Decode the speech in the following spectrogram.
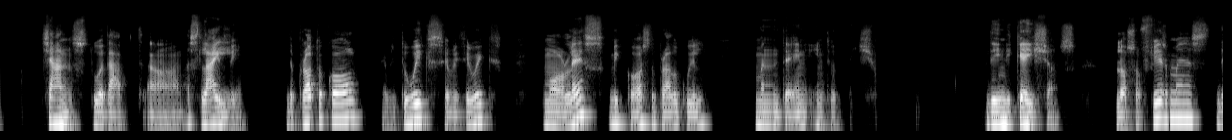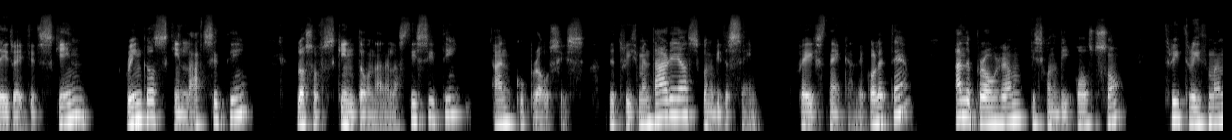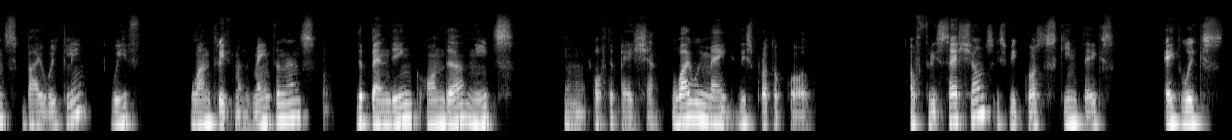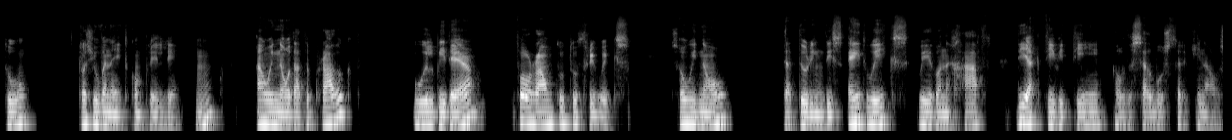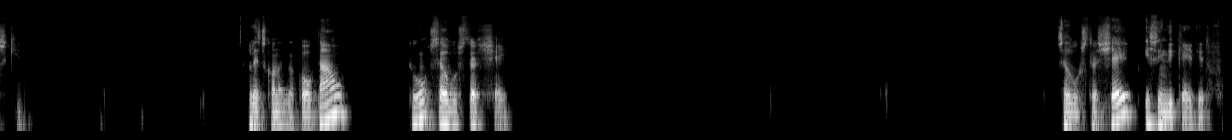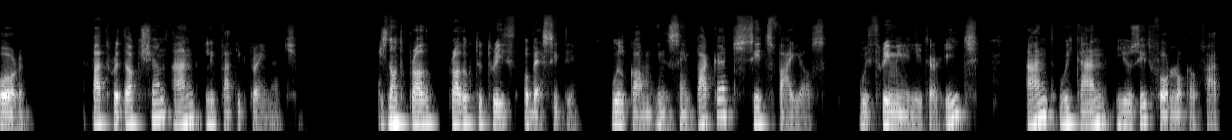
chance to adapt uh, slightly the protocol every two weeks, every three weeks, more or less, because the product will maintain into the tissue. The indications, loss of firmness, dehydrated skin, wrinkles, skin laxity, loss of skin tone and elasticity, and cuprosis. The treatment areas going to be the same, face, neck, and décolleté. And the program is going to be also three treatments bi-weekly with one treatment maintenance, depending on the needs um, of the patient. Why we make this protocol of three sessions is because the skin takes eight weeks to rejuvenate completely. Mm? And we know that the product will be there for around two to three weeks. So we know that during these eight weeks, we're going to have the activity of the cell booster in our skin. Let's gonna go now to cell booster shape. Cell booster shape is indicated for fat reduction and lymphatic drainage. It's not a product, product to treat obesity. Will come in the same package, six vials with three milliliter each, and we can use it for local fat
